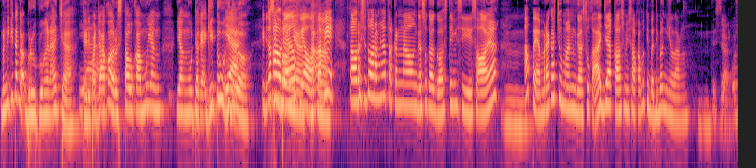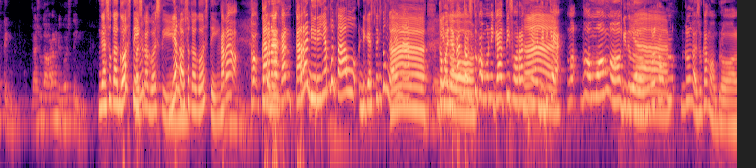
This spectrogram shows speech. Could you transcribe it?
mending kita nggak berhubungan aja Iya. daripada aku harus tahu kamu yang yang udah kayak gitu gitu Iya. loh. Itu, kalau udah ilfeel. Ha-ha. Tapi Taurus itu orangnya terkenal nggak suka ghosting sih. Soalnya Hmm. apa ya? Mereka cuman nggak suka aja kalau misal kamu tiba-tiba ngilang. Hmm. Gitu. Ya, ghosting. Gak suka orang di ghosting. Nggak suka ghosting. Nggak suka ghosting. Dia nggak suka ghosting. Karena kok karena kebanyakan karena dirinya pun tahu di ghosting tuh nggak enak. Ah, kebanyakan Gitu. terus tuh komunikatif orangnya. Ah. Jadi kayak ngo- ngomong oh gitu loh. Iya. Kalau kamu lu nggak suka ngobrol,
